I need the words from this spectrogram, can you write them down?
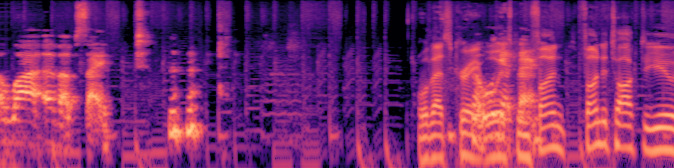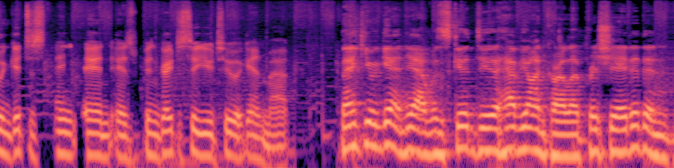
a lot of upside. Well, that's great. But we'll well, it's get been there. fun fun to talk to you and get to and, and it's been great to see you too again, Matt. Thank you again. Yeah, it was good to have you on, Carla. Appreciate it. And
